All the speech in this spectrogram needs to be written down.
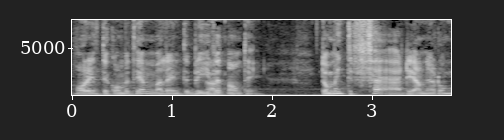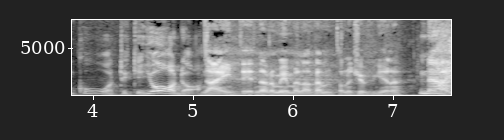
har inte kommit hem eller inte blivit någonting? De är inte färdiga när de går, tycker jag då. Nej, inte när de är mellan 15 och 20. Nej. Nej,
